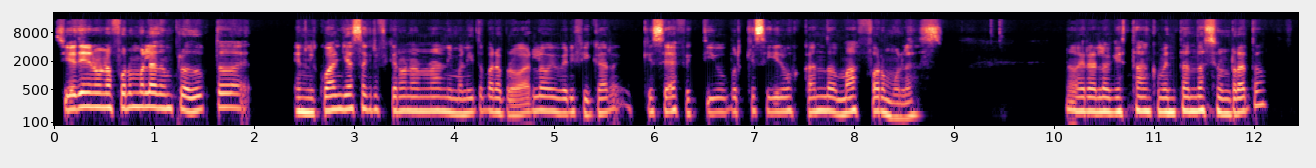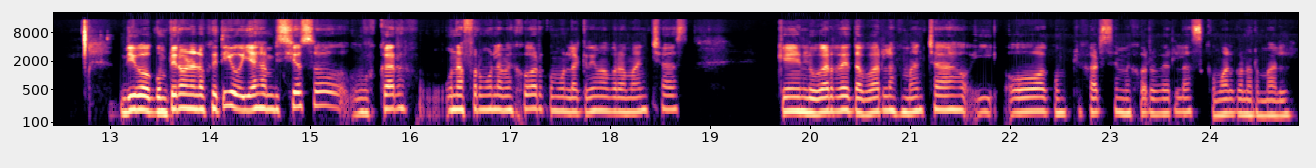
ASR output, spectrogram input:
si ya tienen una fórmula de un producto en el cual ya sacrificaron a un animalito para probarlo y verificar que sea efectivo, ¿por qué seguir buscando más fórmulas? ¿No era lo que estaban comentando hace un rato? Digo, cumplieron el objetivo, ya es ambicioso buscar una fórmula mejor como la crema para manchas, que en lugar de tapar las manchas y, o acomplejarse, mejor verlas como algo normal.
